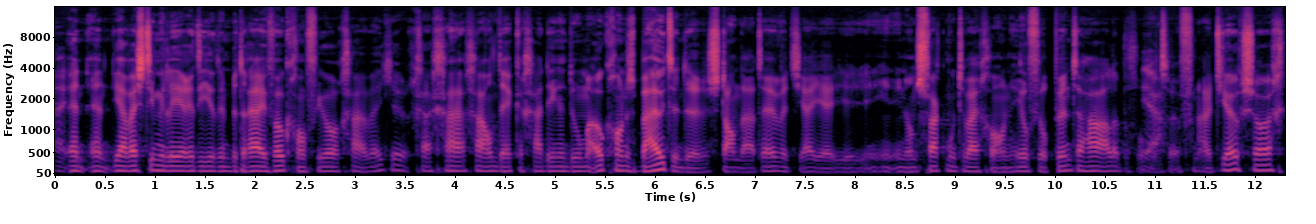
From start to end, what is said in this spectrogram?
Nee. En, en ja, wij stimuleren die in het bedrijf ook gewoon van... joh, ga, weet je, ga, ga, ga ontdekken, ga dingen doen. Maar ook gewoon eens buiten de standaard. Hè? Want ja, je, in, in ons vak moeten wij gewoon heel veel punten halen. Bijvoorbeeld Ja. eh, vanuit jeugdzorg.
